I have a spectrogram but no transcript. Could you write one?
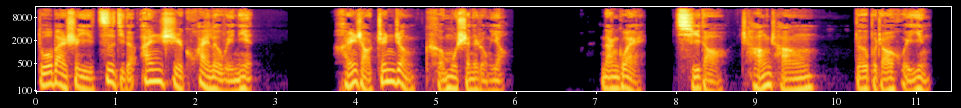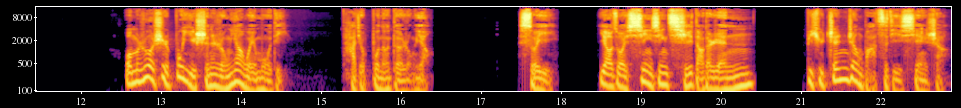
多半是以自己的安适快乐为念。很少真正渴慕神的荣耀，难怪祈祷常常得不着回应。我们若是不以神的荣耀为目的，他就不能得荣耀。所以，要做信心祈祷的人，必须真正把自己献上。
